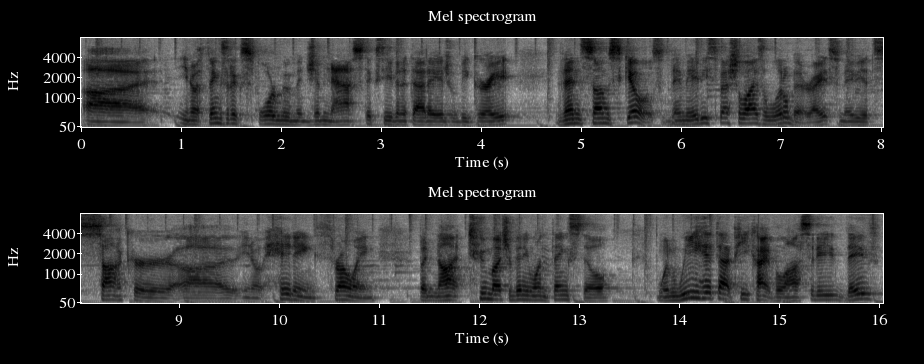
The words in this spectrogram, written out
uh, you know, things that explore movement, gymnastics, even at that age would be great then some skills. They maybe specialize a little bit, right? So maybe it's soccer, uh, you know, hitting, throwing, but not too much of any one thing still. When we hit that peak height velocity, they've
